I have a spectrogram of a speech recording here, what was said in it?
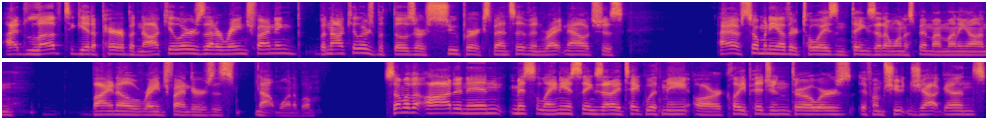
I'd love to get a pair of binoculars that are range finding binoculars, but those are super expensive. And right now, it's just I have so many other toys and things that I want to spend my money on. Bino rangefinders is not one of them. Some of the odd and in miscellaneous things that I take with me are clay pigeon throwers if I'm shooting shotguns.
